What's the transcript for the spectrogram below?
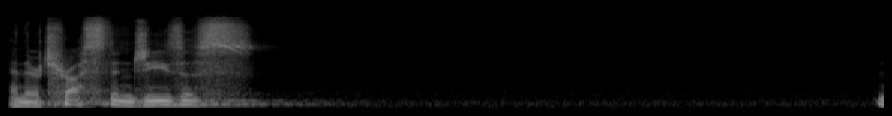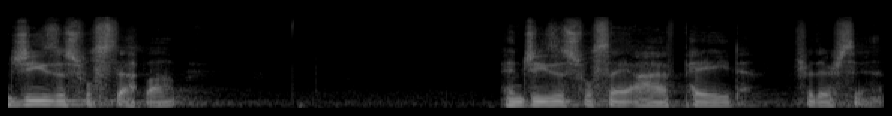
and their trust in Jesus, Jesus will step up. And Jesus will say, I have paid for their sin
